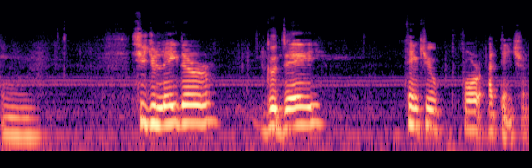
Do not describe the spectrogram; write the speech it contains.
Um, see you later. Good day. Thank you for attention.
